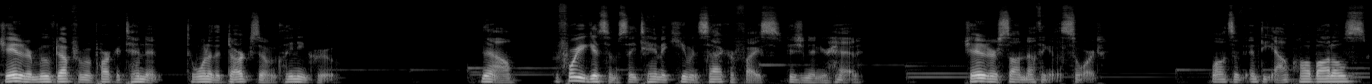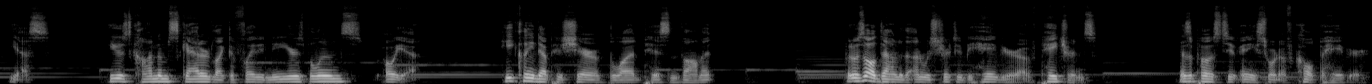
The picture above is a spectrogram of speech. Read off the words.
Janitor moved up from a park attendant to one of the Dark Zone cleaning crew. Now, before you get some satanic human sacrifice vision in your head, Janitor saw nothing of the sort. Lots of empty alcohol bottles, yes. Used condoms scattered like deflated New Year's balloons, oh yeah. He cleaned up his share of blood, piss, and vomit. But it was all down to the unrestricted behavior of patrons, as opposed to any sort of cult behavior.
